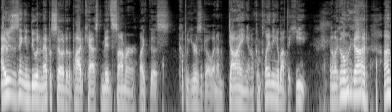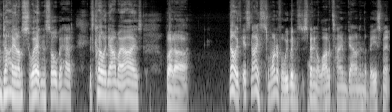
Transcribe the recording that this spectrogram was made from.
I was just thinking doing an episode of the podcast midsummer like this a couple years ago and I'm dying and I'm complaining about the heat. And I'm like, oh my god, I'm dying. I'm sweating so bad. It's coming down my eyes. But uh No, it, it's nice. It's wonderful. We've been spending a lot of time down in the basement.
